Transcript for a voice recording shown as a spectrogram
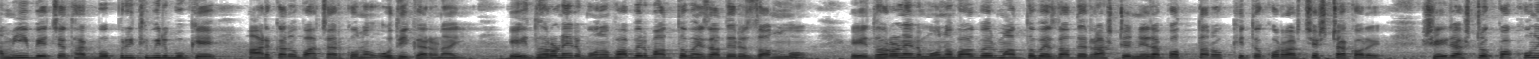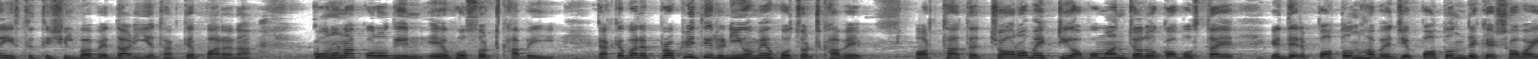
আমিই বেঁচে থাকব পৃথিবীর বুকে, আর কারও বাঁচার কোনো অধিকার নাই। এই ধরনের মনোভাবের মাধ্যমে যাদের জন্ম, এই ধরনের মনোভাবের মাধ্যমে যাদের রাষ্ট্রের নিরাপত্তা রক্ষিত করার চেষ্টা করে, সেই রাষ্ট্র কখনোই স্থিতিশীলভাবে দাঁড়িয়ে থাকতে পারে না। কোনো না কোনো দিন এ হোঁচট খাবেই, একেবারে প্রকৃতির নিয়মে হোঁচট খাবে। অর্থাৎ চরম একটি অপমানজনক অবস্থায় এদের পতন হবে যে পতন দেখে সবাই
